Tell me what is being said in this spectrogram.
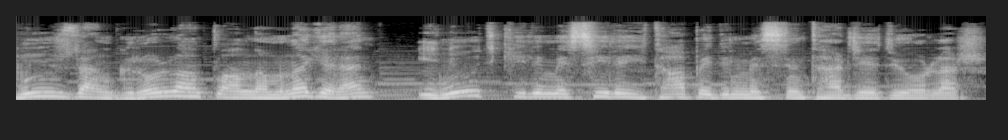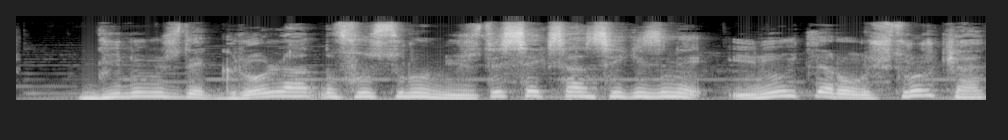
Bu yüzden Grönlandlı anlamına gelen Inuit kelimesiyle hitap edilmesini tercih ediyorlar. Günümüzde Grönland nüfusunun %88'ini Inuitler oluştururken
